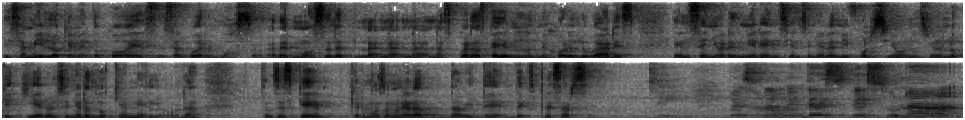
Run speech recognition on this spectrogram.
dice, a mí lo que me tocó es, es algo hermoso, ¿verdad? Hermoso, las cuerdas cayeron en los mejores lugares, el Señor es mi herencia, el Señor es mi porción, el Señor es lo que quiero, el Señor es lo que anhelo, ¿verdad? Entonces, qué, qué hermosa manera, David, de, de expresarse. Sí, personalmente es, es, una,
